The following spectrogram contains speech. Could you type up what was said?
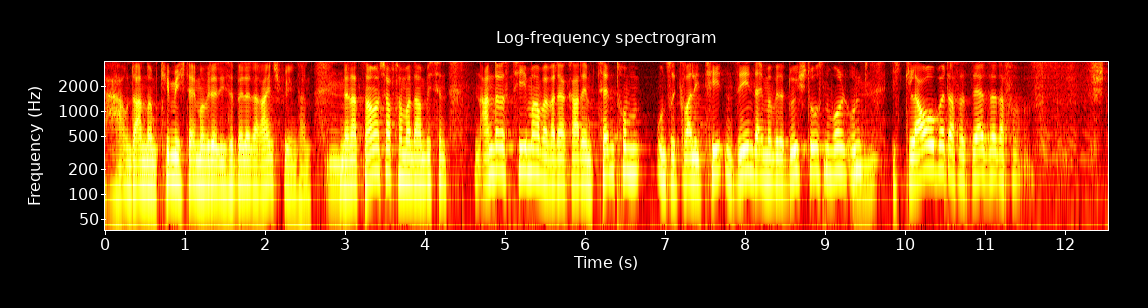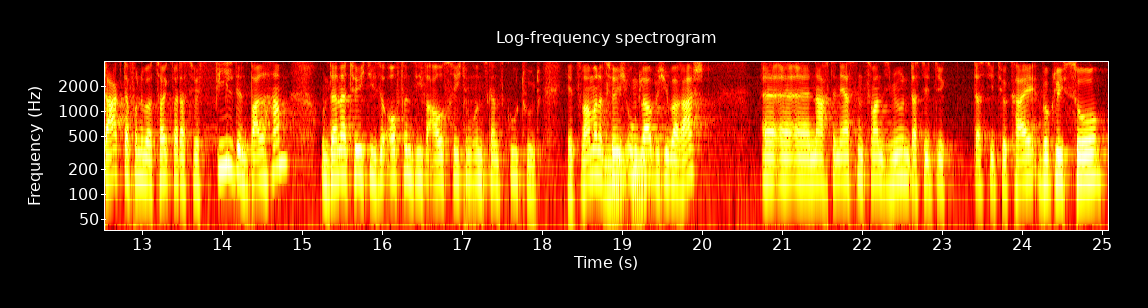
ja, unter anderem Kimmich, der immer wieder diese Bälle da reinspielen kann. Mhm. In der Nationalmannschaft haben wir da ein bisschen ein anderes Thema, weil wir da gerade im Zentrum unsere Qualitäten sehen, da immer wieder durchstoßen wollen. Und mhm. ich glaube, dass es sehr, sehr davon, stark davon überzeugt war, dass wir viel den Ball haben und dann natürlich diese offensive Ausrichtung uns ganz gut tut. Jetzt waren wir natürlich mhm. unglaublich überrascht äh, äh, äh nach den ersten 20 Minuten, dass die, die, dass die Türkei wirklich so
